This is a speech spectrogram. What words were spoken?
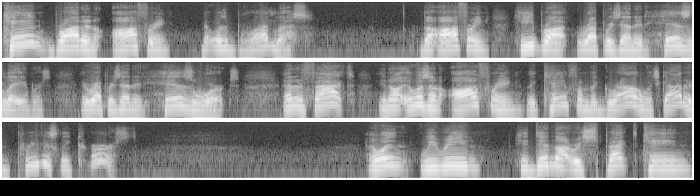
Cain brought an offering that was bloodless. The offering he brought represented his labors, it represented his works. And in fact, you know, it was an offering that came from the ground which God had previously cursed. And when we read, he did not respect Cain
